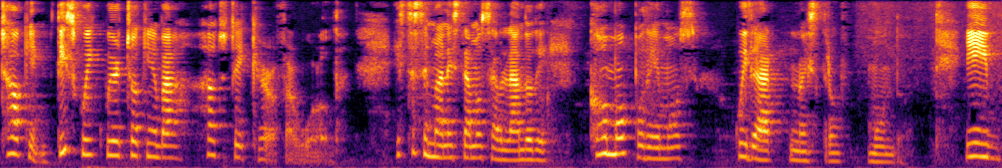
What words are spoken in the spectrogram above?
talking, this week we're talking about how to take care of our world. Esta semana estamos hablando de cómo podemos cuidar nuestro mundo. Y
